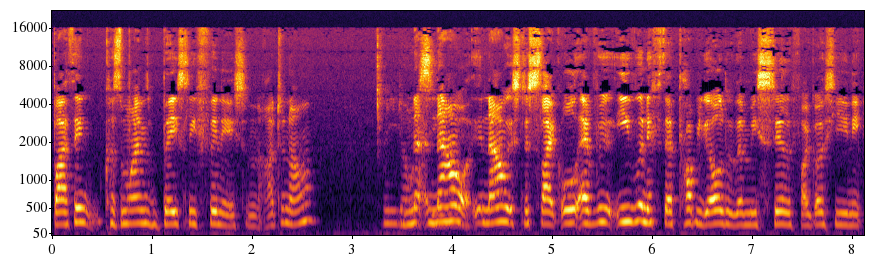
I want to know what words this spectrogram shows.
But I think because mine's basically finished, and I don't know. Don't N- now, them. now it's just like all every even if they're probably older than me, still if I go to uni,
